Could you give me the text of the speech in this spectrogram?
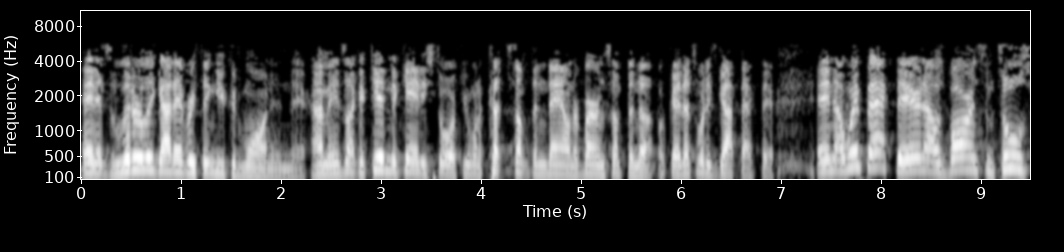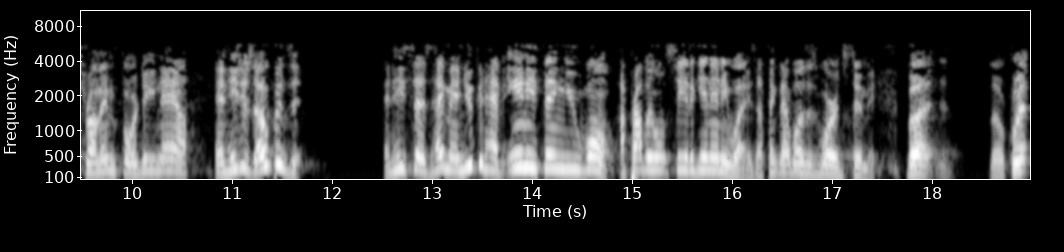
and it's literally got everything you could want in there. I mean, it's like a kid in a candy store if you want to cut something down or burn something up. Okay, that's what he's got back there. And I went back there and I was borrowing some tools from him for D now, and he just opens it. And he says, Hey man, you can have anything you want. I probably won't see it again anyways. I think that was his words to me. But, little quip.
